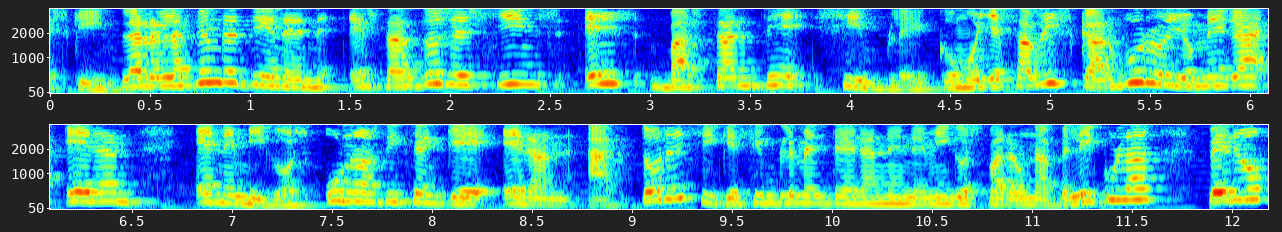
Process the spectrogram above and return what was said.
skin. La relación que tienen estas dos skins es bastante simple. Como ya sabéis, Carburo y Omega eran enemigos. Unos dicen que eran actores y que simplemente eran enemigos para una película, pero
